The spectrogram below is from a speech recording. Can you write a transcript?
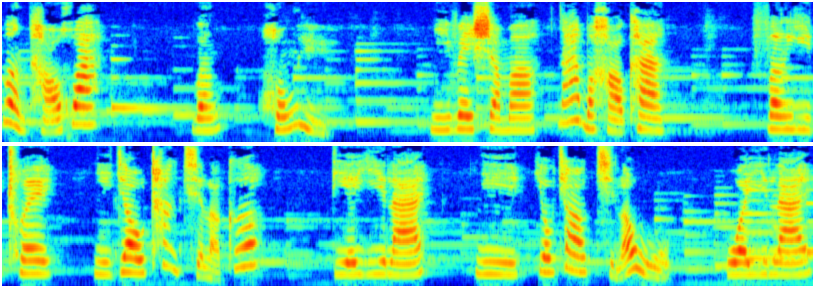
问桃花，问红雨，你为什么那么好看？风一吹，你就唱起了歌；蝶一来，你又跳起了舞。我一来，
